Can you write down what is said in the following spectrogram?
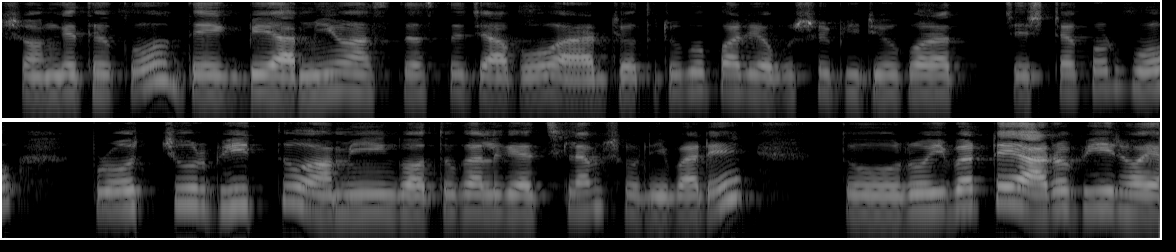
সঙ্গে থেকো, দেখবে আমিও আস্তে আস্তে যাব। আর যতটুকু পারি অবশ্যই ভিডিও করার চেষ্টা করব। প্রচুর ভিড় তো, আমি গতকাল গেছিলাম শনিবারে। তো রবিবারটাই আরও ভিড় হয়,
